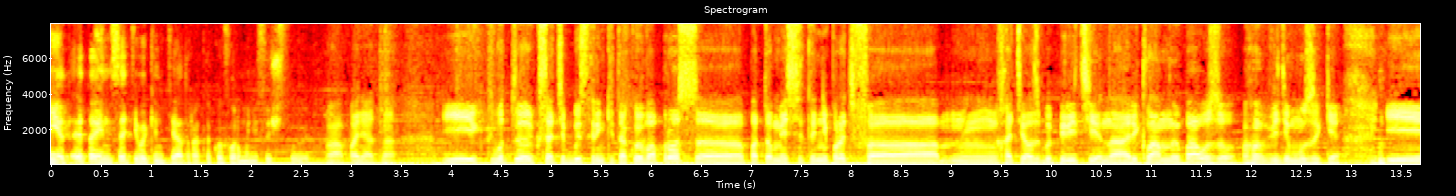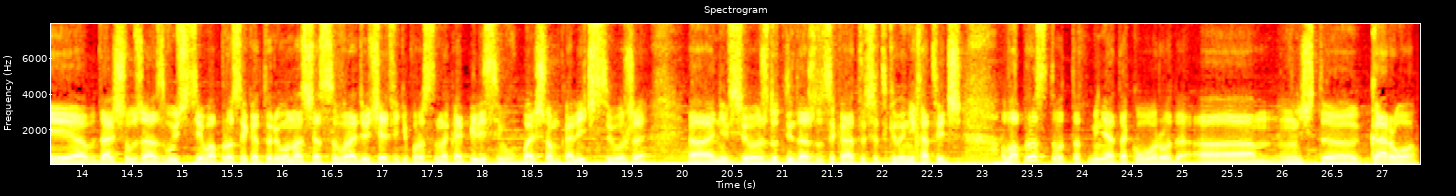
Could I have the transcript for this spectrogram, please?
Нет, это инициатива кинотеатра. Такой формы не существует. А, понятно. И вот, э, кстати, быстренький такой вопрос. э, Потом, если ты не против, э, хотелось бы перейти на рекламную паузу в виде музыки. И дальше уже озвучить те вопросы, которые у нас сейчас в радиочатике просто накопились в большом количестве уже. Они все ждут, не дождутся, когда ты все-таки на них ответишь. Вопрос вот от меня такого рода. Значит, Каро,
